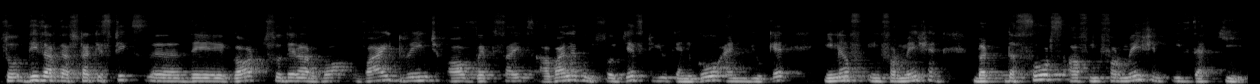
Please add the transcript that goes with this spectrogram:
So these are the statistics uh, they got. So there are wide range of websites available. So just you can go and you get enough information, but the source of information is the key.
